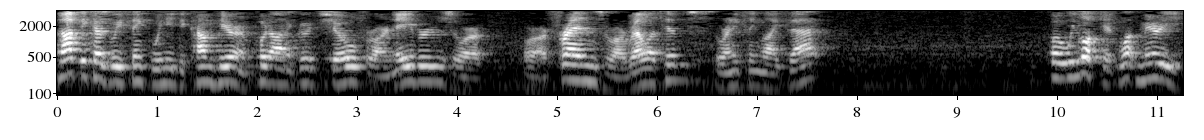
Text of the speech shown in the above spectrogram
Not because we think we need to come here and put on a good show for our neighbors or, or our friends or our relatives or anything like that. But we look at what Mary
